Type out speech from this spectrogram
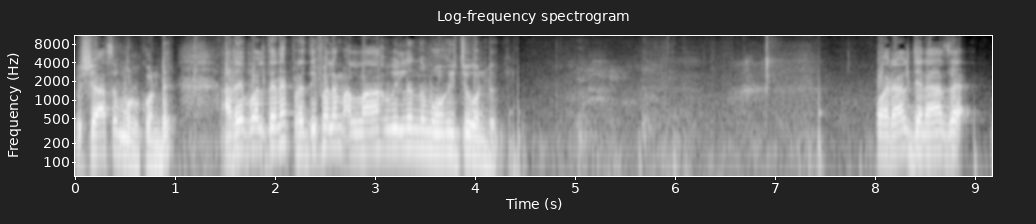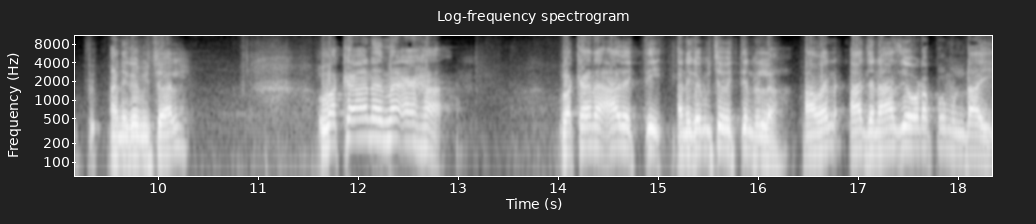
വിശ്വാസം ഉൾക്കൊണ്ട് അതേപോലെ തന്നെ പ്രതിഫലം അള്ളാഹുവിൽ നിന്ന് മോഹിച്ചുകൊണ്ട് ഒരാൾ ജനാസ അനുഗമിച്ചാൽ വക്കാന മഅഹ വക്കാന ആ വ്യക്തി അനുഗമിച്ച വ്യക്തി ഉണ്ടല്ലോ അവൻ ആ ജനാസയോടൊപ്പം ഉണ്ടായി.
